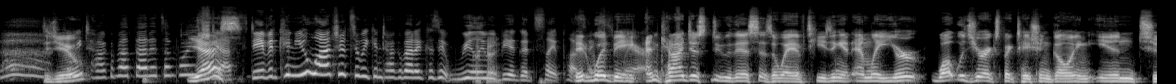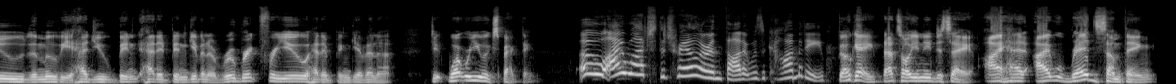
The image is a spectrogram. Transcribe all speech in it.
the way? Did Can you? we talk about that at some point? Yes. David, can you watch it so we can talk about it? Because it really Okay. would be a good Slate Plus. It I would be. And can I just do this as a way of teasing it, Emily? Your what was your expectation going into the movie? Had you been had it been given a rubric for you? Had it been given a what were you expecting? Oh, I watched the trailer and thought it was a comedy. Okay, that's all you need to say. I had I read something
